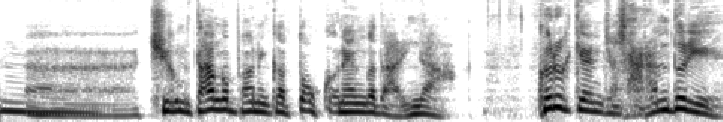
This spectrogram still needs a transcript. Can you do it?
음. 어, 지금 다급하니까 또 꺼낸 것 아니냐. 그렇게 이제 사람들이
